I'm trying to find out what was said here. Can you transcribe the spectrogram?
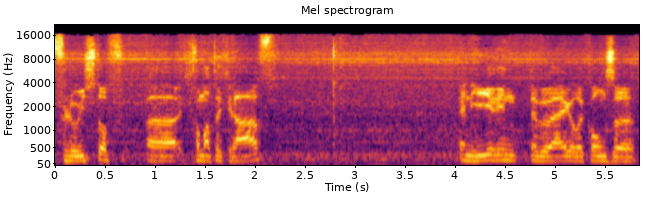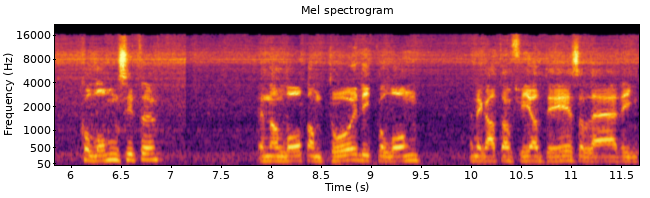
vloeistof uh, chromatograaf. En hierin hebben we eigenlijk onze kolom zitten. En dan loopt dan door die kolom en dan gaat dan via deze leiding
